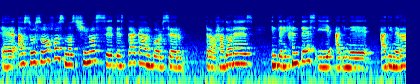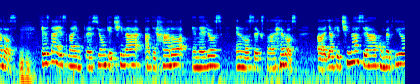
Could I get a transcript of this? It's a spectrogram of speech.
eh, a sus ojos, los chinos se destacan por ser trabajadores, inteligentes y adinerados. Esta es la impresión que China ha dejado en ellos en los extranjeros. Ah, ya que China se ha convertido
